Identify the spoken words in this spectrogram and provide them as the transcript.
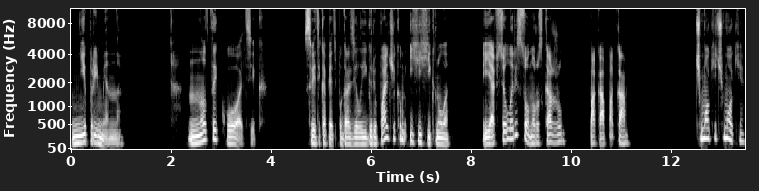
«Непременно». «Ну ты котик». Светик опять погрозила Игорю пальчиком и хихикнула. «Я все Ларисону расскажу. Пока-пока». «Чмоки-чмоки»,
